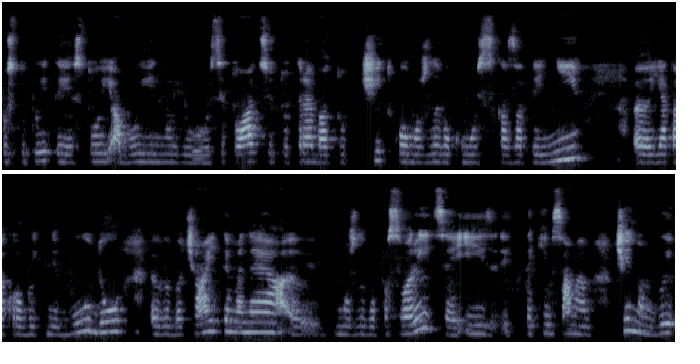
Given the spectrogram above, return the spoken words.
поступити з тою або іною ситуацією, то треба тут чітко, можливо, комусь сказати ні. Е, Я так робити не буду, е, вибачайте мене, е, можливо, посвариться, і таким самим чином ви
